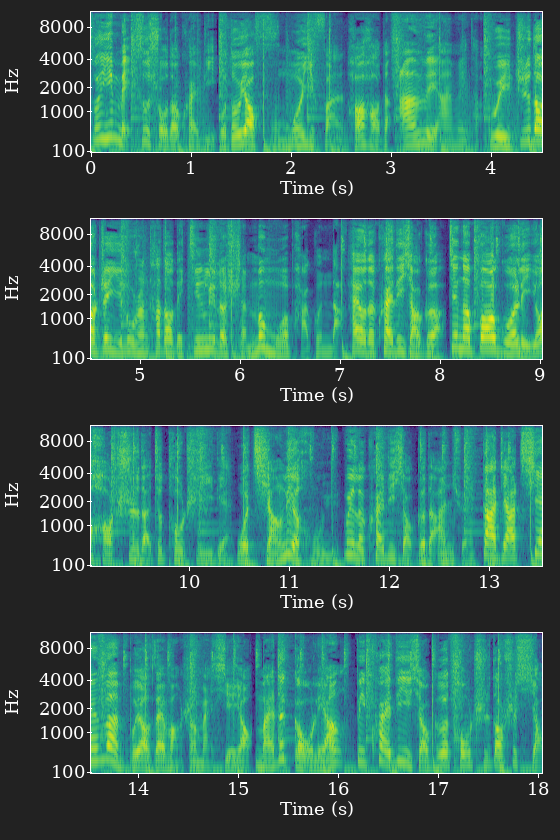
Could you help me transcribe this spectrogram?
所以每次收到快递，我都要抚摸一番，好好的安慰安慰他。鬼知道这一路上他到底经历了什么摸爬滚打。还有的快递小哥见到包裹里有好吃的就偷吃一点，我强烈呼吁，为了快递小哥的安全，大家。家千万不要在网上买泻药，买的狗粮被快递小哥偷吃倒是小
